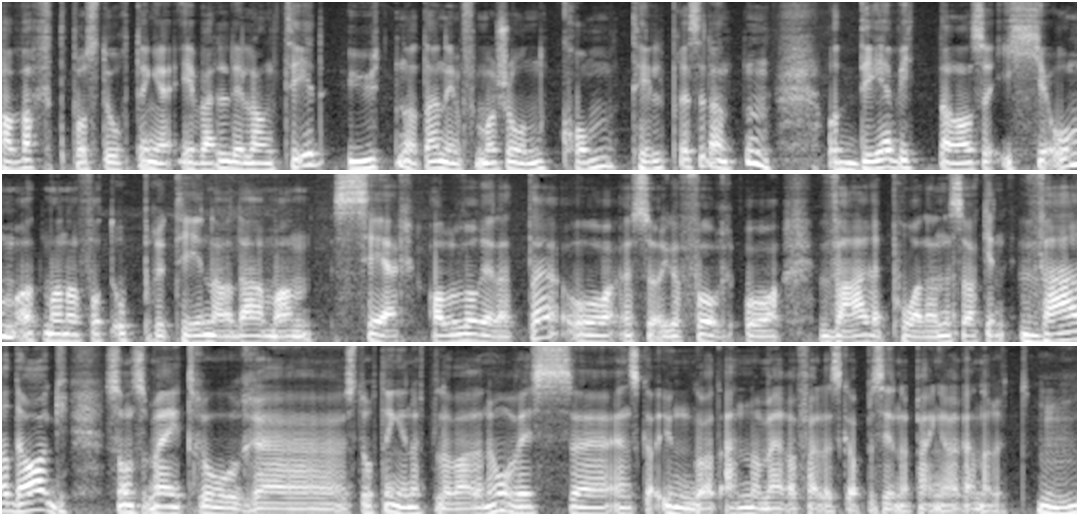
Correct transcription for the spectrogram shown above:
har vært på Stortinget i veldig lang tid uten at den informasjonen kom til presidenten. Og Det vitner altså ikke om at man har fått opp rutiner der man ser alvor i dette og sørger for å være på denne saken hver dag, sånn som jeg tror eh, Stortinget er nødt til å være nå hvis eh, en skal unngå at enda mer av fellesskapet sine penger renner ut. Mm.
